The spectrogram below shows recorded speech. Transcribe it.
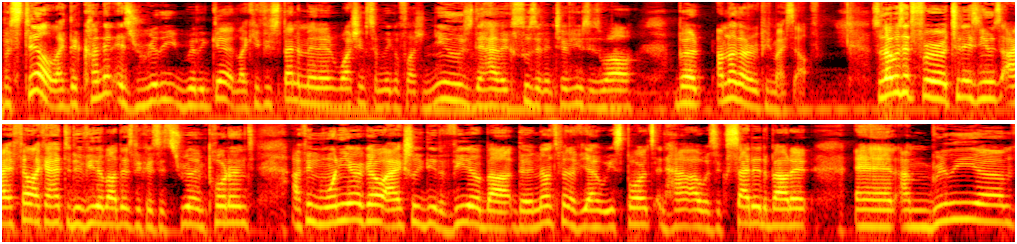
But still, like the content is really, really good. Like if you spend a minute watching some League of Legends news, they have exclusive interviews as well. But I'm not gonna repeat myself. So that was it for today's news. I felt like I had to do a video about this because it's really important. I think one year ago I actually did a video about the announcement of Yahoo Esports and how I was excited about it, and I'm really, um,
